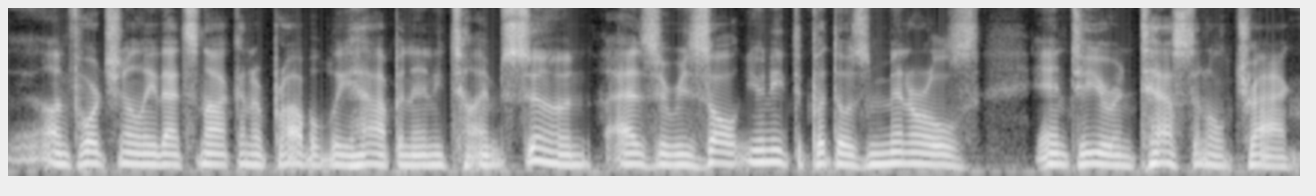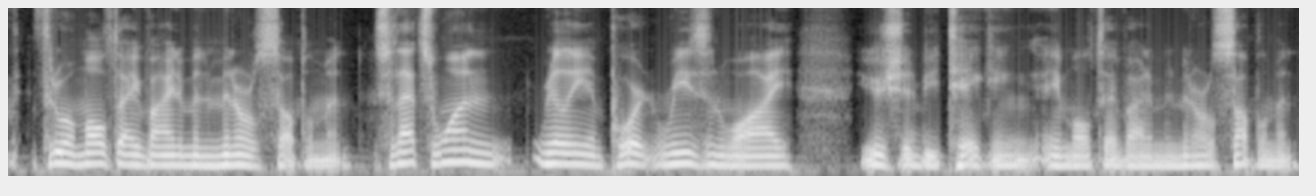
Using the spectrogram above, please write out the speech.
Unfortunately, that's not going to probably happen anytime soon. As a result, you need to put those minerals into your intestinal tract through a multivitamin mineral supplement. So that's one really important reason why you should be taking a multivitamin mineral supplement.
